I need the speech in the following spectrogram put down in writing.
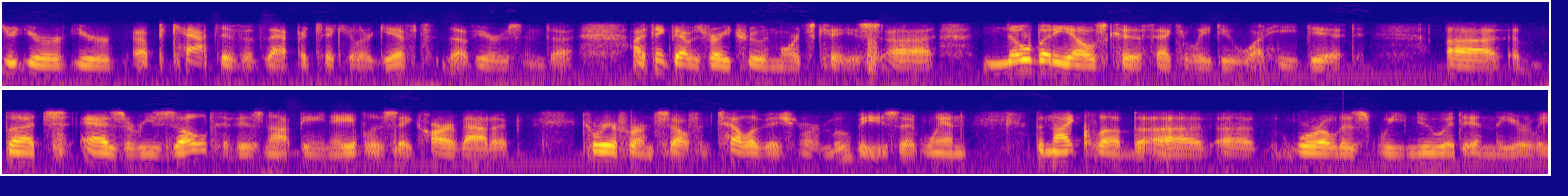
you're you're a captive of that particular gift of yours, and uh, I think that was very true in Mort's case. Uh, nobody else could effectively do what he did. Uh, but as a result of his not being able to say carve out a career for himself in television or movies, that when the nightclub uh, uh, world as we knew it in the early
